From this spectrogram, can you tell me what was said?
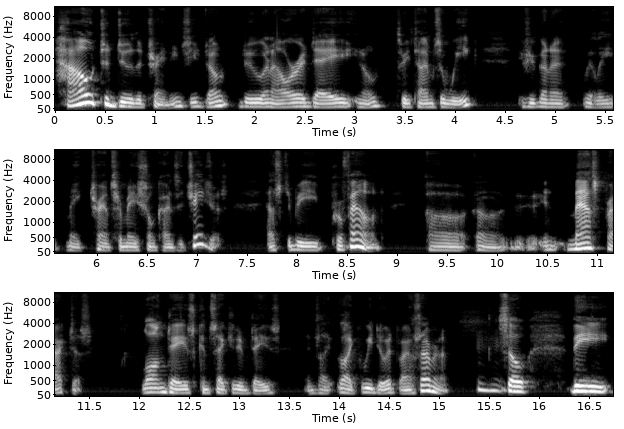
how to do the trainings, you don't do an hour a day, you know, three times a week if you're going to really make transformational kinds of changes. It has to be profound uh, uh, in mass practice, long days, consecutive days, like like we do at BioCybernaut. Mm-hmm. So the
